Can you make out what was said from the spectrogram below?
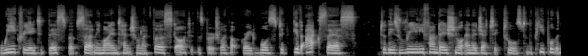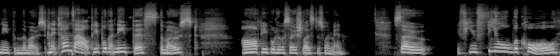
we created this, but certainly my intention when I first started the Spiritual Life Upgrade was to give access to these really foundational energetic tools to the people that need them the most. And it turns out people that need this the most are people who are socialized as women. So if you feel the call,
